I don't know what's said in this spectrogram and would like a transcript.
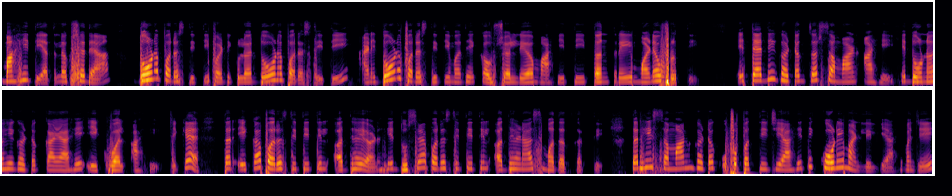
माहिती आता लक्ष द्या. दोन परिस्थिती पर्टिक्युलर दोन परिस्थिती आणि दोन परिस्थितीमध्ये कौशल्य माहिती तंत्रे मनोवृत्ती इत्यादी घटक जर समान आहे हे दोनही घटक काय आहे? इक्वल आहे. ठीक आहे? तर एका परिस्थितीतील अध्ययन हे दुसऱ्या परिस्थितीतील अध्ययनास मदत करते. तर ही समान घटक उपपत्ती जी आहे ती कोणी मांडलेली आहे? म्हणजे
